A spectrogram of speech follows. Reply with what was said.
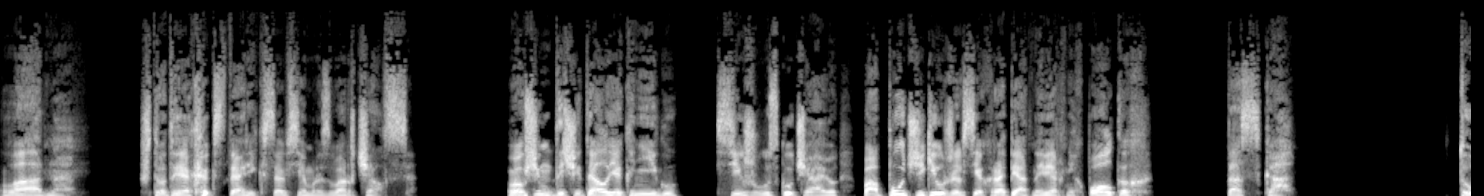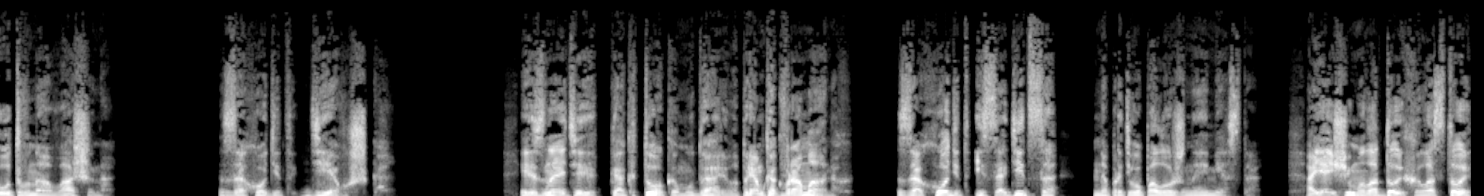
«Ладно, что-то я как старик совсем разворчался. В общем, дочитал я книгу, сижу, скучаю, попутчики уже все храпят на верхних полках. Тоска. Тут в Навашино заходит девушка. И знаете, как током ударило, прям как в романах. Заходит и садится на противоположное место. А я еще молодой, холостой,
